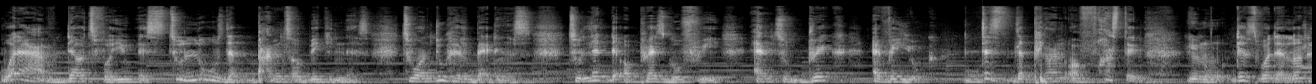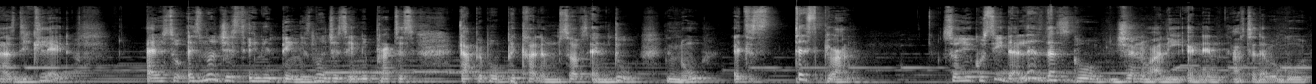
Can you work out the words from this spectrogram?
what I have dealt for you is to lose the bands of wickedness, to undo heavy burdens, to let the oppressed go free, and to break every yoke. This is the plan of fasting. You know, this is what the Lord has declared. And so it's not just anything, it's not just any practice that people pick out themselves and do. You know, it is this plan. So you could see that let's let's go generally and then after that we'll go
